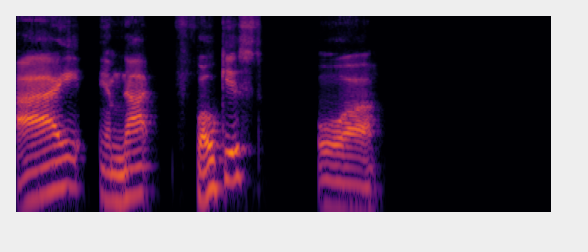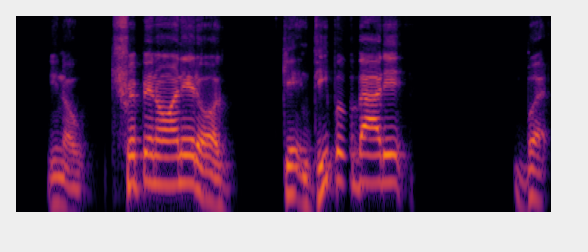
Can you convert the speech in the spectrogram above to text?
I am not focused or, you know, tripping on it or getting deep about it, but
